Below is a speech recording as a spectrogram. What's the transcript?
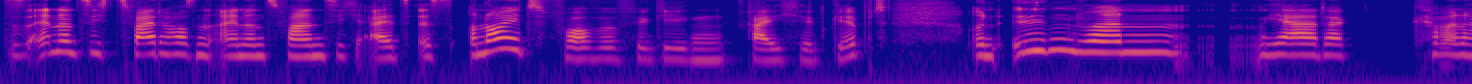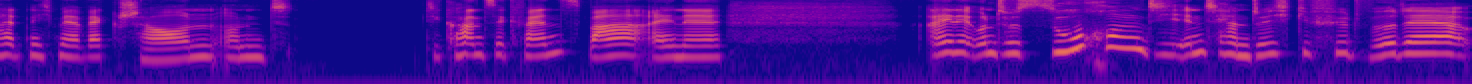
das ändert sich 2021, als es erneut Vorwürfe gegen Reichelt gibt. Und irgendwann, ja, da kann man halt nicht mehr wegschauen. Und die Konsequenz war eine, eine Untersuchung, die intern durchgeführt wurde,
